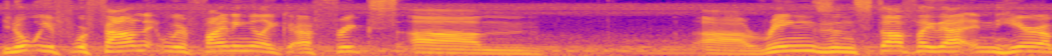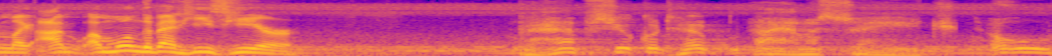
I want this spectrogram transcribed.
you know, if we're found, we're finding like uh, Freke's, um, uh, rings and stuff like that in here. I'm like, I'm, I'm willing to bet he's here. Perhaps you could help. I am a sage. Oh,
